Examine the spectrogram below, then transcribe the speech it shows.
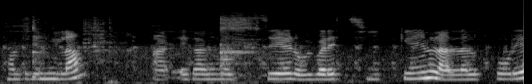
ওখান থেকে নিলাম। আর এখানে হচ্ছে রবিবারে চিকেন লাল লাল করে।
